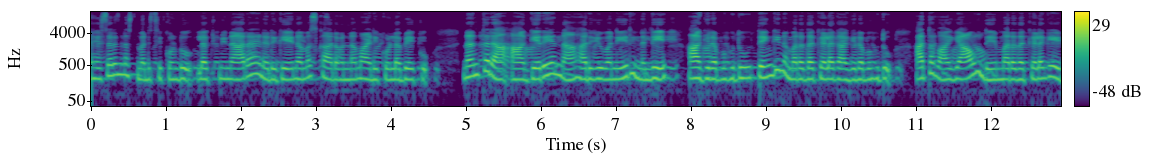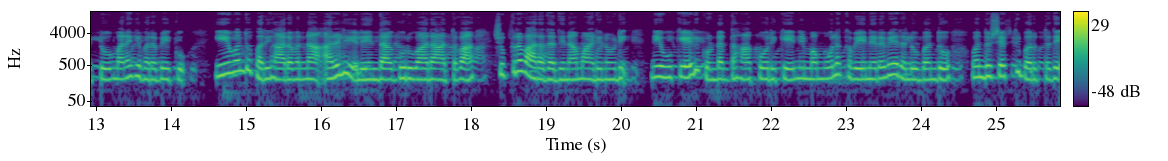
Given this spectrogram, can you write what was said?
ಹೆಸರನ್ನ ಸ್ಮರಿಸಿಕೊಂಡು ಲಕ್ಷ್ಮೀನಾರಾಯಣರಿಗೆ ನಮಸ್ಕಾರವನ್ನ ಮಾಡಿಕೊಳ್ಳಬೇಕು. ನಂತರ ಆ ಗೆರೆಯನ್ನ ಹರಿಯುವ ನೀರಿನಲ್ಲಿ ಆಗಿರಬಹುದು, ತೆಂಗಿನ ಮರದ ಕೆಳಗಾಗಿರಬಹುದು ಅಥವಾ ಯಾವುದೇ ಮರದ ಕೆಳಗೆ ಇಟ್ಟು ಮನೆಗೆ ಬರಬೇಕು. ಈ ಒಂದು ಪರಿಹಾರವನ್ನ ಅರಳಿ ಎಲೆಯಿಂದ ಗುರುವಾರ ಅಥವಾ ಶುಕ್ರವಾರದ ದಿನ ಮಾಡಿ ನೋಡಿ. ನೀವು ಕೇಳಿಕೊಂಡಂತಹ ಕೋರಿಕೆ ನಿಮ್ಮ ಮೂಲಕವೇ ನೆರವೇರಲು ಬಂದು ಒಂದು ಶಕ್ತಿ ಬರುತ್ತದೆ.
